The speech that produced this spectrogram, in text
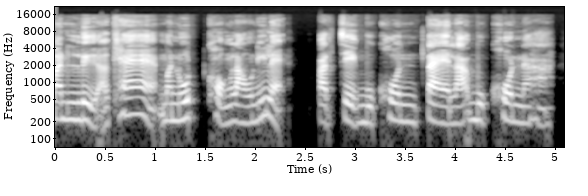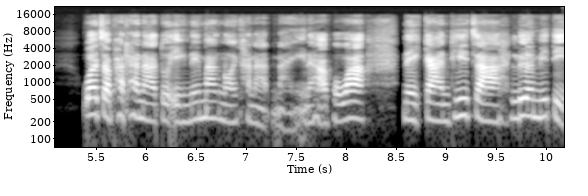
มันเหลือแค่มนุษย์ของเรานี่แหละ ปัจเจกบุคคลแต่ละบุคคลนะคะว่าจะพัฒนาตัวเองได้มากน้อยขนาดไหนนะคะ เพราะว่าในการที่จะเลื่อนมิติ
